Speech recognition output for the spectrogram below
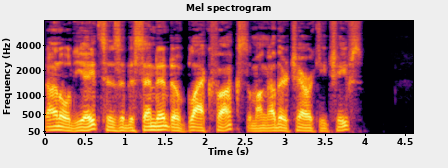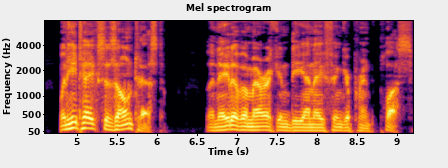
Donald Yates is a descendant of Black Fox, among other Cherokee chiefs. When he takes his own test, the Native American DNA Fingerprint Plus.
